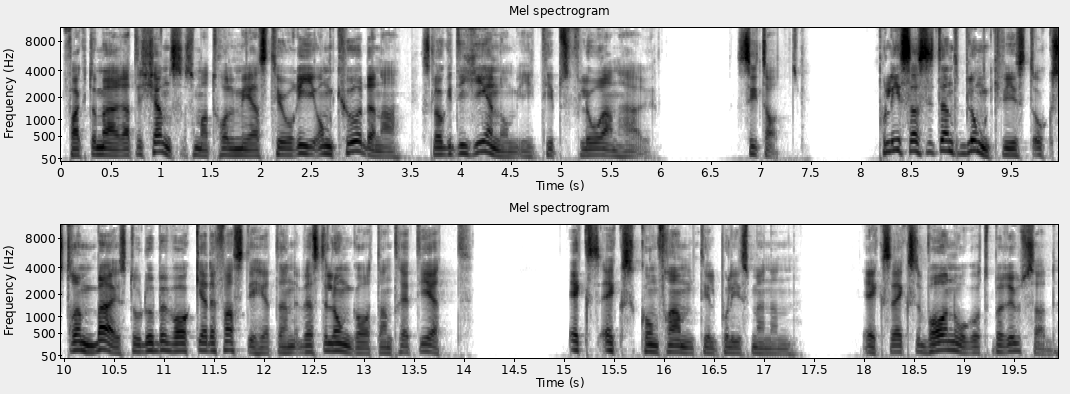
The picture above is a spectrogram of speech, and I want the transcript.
Faktum är att det känns som att Holmers teori om kurderna slagit igenom i tipsfloran här. Citat. Polisassistent Blomqvist och Strömberg stod och bevakade fastigheten Västerlånggatan 31. XX kom fram till polismännen. XX var något berusad.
